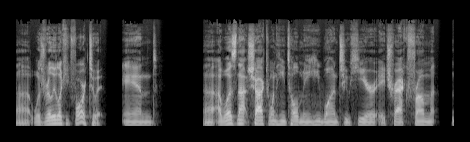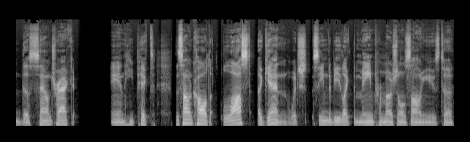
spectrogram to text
uh, was really looking forward to it. And uh, I was not shocked when he told me he wanted to hear a track from the soundtrack. And he picked the song called Lost Again, which seemed to be like the main promotional song used to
